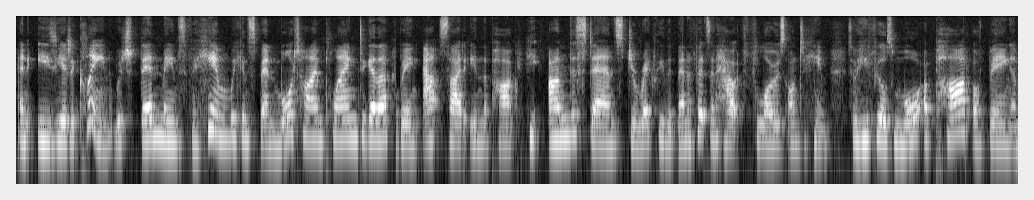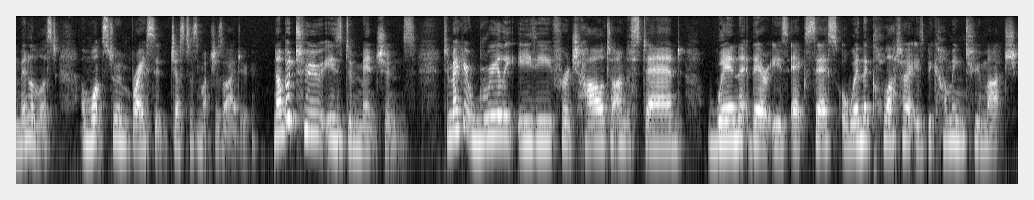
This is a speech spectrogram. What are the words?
and easier to clean, which then means for him we can spend more time playing together, being outside in the park. He understands directly the benefits and how it flows onto him. So he feels more a part of being a minimalist and wants to embrace it just as much as I do. Number two is dimensions. To make it really easy for a child to understand when there is excess or when the clutter is becoming too much,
